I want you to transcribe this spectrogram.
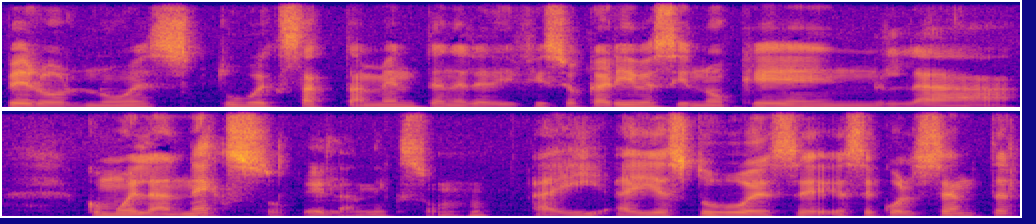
pero no estuvo exactamente en el edificio Caribe, sino que en la como el anexo. El anexo. Ahí, ahí estuvo ese, ese call center.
